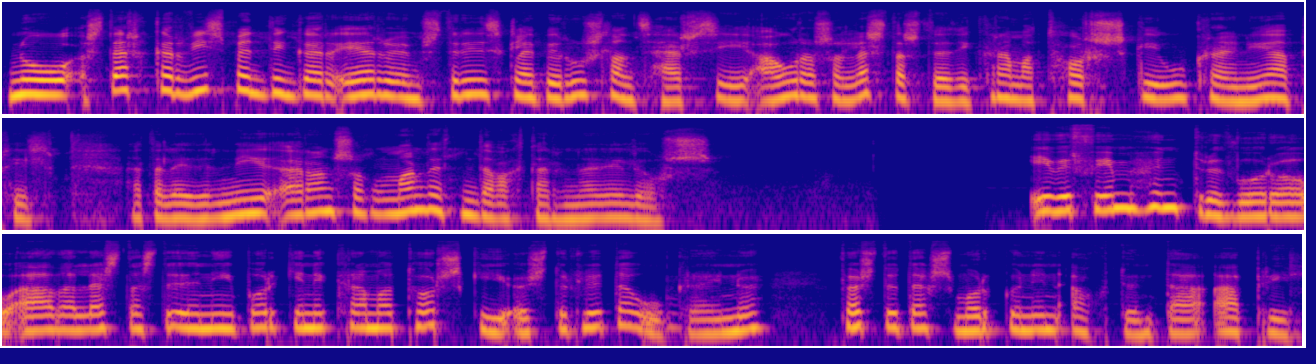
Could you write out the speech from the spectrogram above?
Nú, sterkar vísbendingar eru um stríðsklæpi Rúslandshers í árás á lestarstöð í Kramatorsk í Úkrænu í apríl. Þetta leiðir ný rannsókn mannreitndavaktarinnar í ljós. Yfir 500 voru á aðalestastöðinni í borginni Kramatorsk í austurhluta Úkrænu, förstudags morgunin 8. apríl.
